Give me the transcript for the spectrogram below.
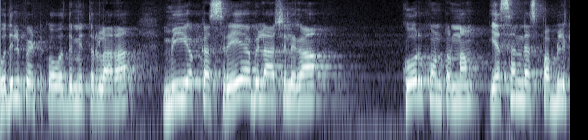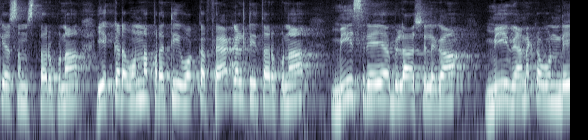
వదిలిపెట్టుకోవద్దు మిత్రులారా. మీ యొక్క శ్రేయాభిలాషులుగా కోరుకుంటున్నాం ఎస్ఎన్ఎస్ పబ్లికేషన్స్ తరపున ఇక్కడ ఉన్న ప్రతి ఒక్క ఫ్యాకల్టీ తరపున మీ శ్రేయాభిలాషులుగా మీ వెనక ఉండి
